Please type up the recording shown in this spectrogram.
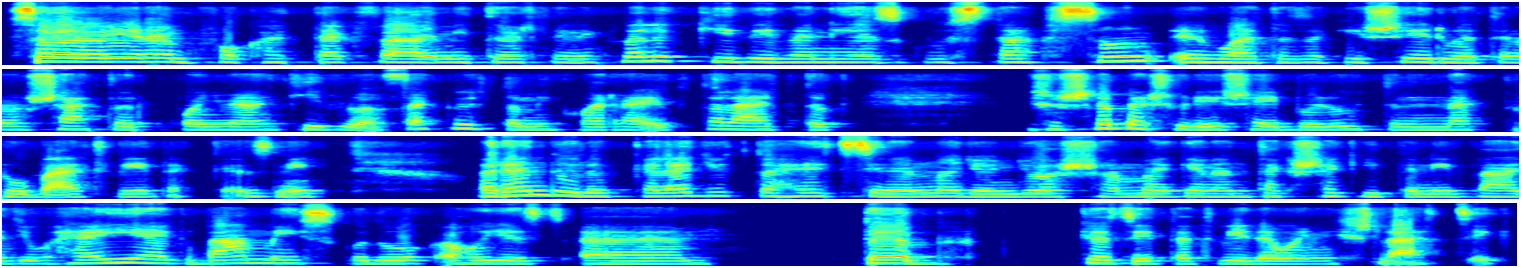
Szóval ugye nem foghatták fel, hogy mi történik velük, kivéve Niels Gustafsson, ő volt az, aki sérülten a sátorponyván kívül feküdt, amikor rájuk találtak, és a sebesüléseiből úgy megpróbált védekezni. A rendőrökkel együtt a helyszínen nagyon gyorsan megjelentek segíteni vágyó helyiek, bámészkodók, ahogy ez ö, több közétett videón is látszik.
